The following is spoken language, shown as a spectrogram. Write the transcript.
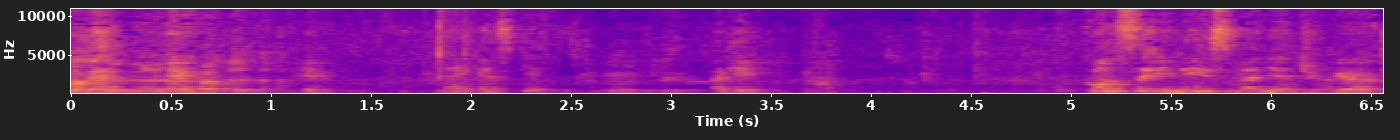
okay. okay. naikkan sikit okay. konsert ini sebenarnya juga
